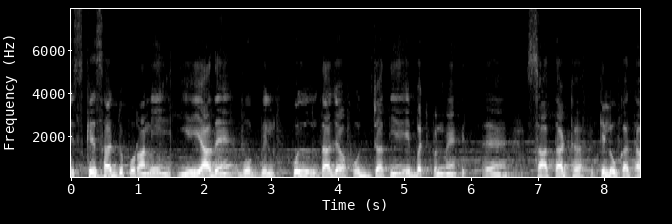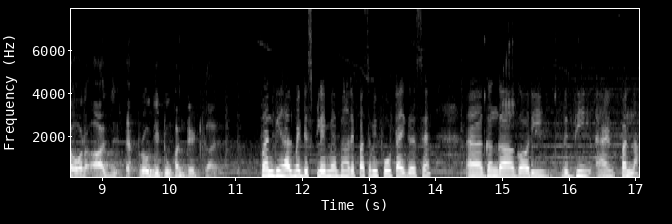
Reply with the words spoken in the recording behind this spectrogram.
इसके साथ जो पुरानी ये यादें हैं, वो बिल्कुल ताज़ा हो जाती हैं। ये बचपन में सात आठ किलो का था और आज अप्रोक्स टू हंड्रेड का है। वन विहार में डिस्प्ले में हमारे पास अभी फोर टाइगर्स हैं गंगा, गौरी, रिद्धि एंड पन्ना।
